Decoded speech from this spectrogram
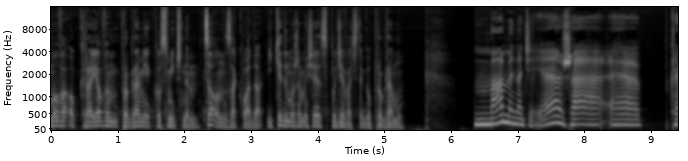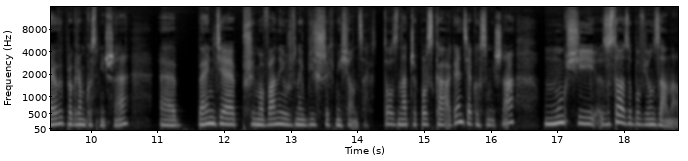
mowa o krajowym programie kosmicznym. Co on zakłada i kiedy możemy się spodziewać tego programu? Mamy nadzieję, że e, Krajowy Program Kosmiczny e, będzie przyjmowany już w najbliższych miesiącach. To znaczy Polska Agencja Kosmiczna musi, została zobowiązana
